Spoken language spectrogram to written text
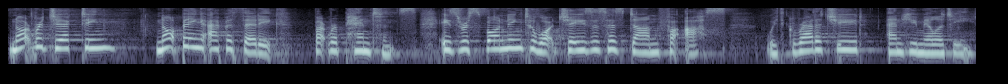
Not rejecting, not being apathetic, but repentance is responding to what Jesus has done for us with gratitude and humility.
